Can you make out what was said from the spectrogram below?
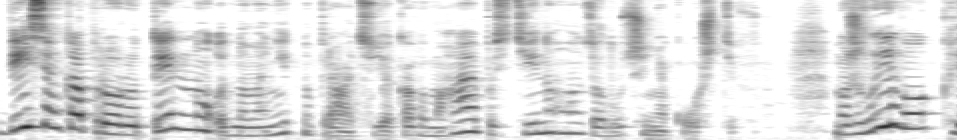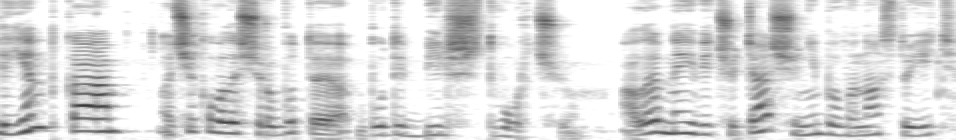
Вісімка про рутинну одноманітну працю, яка вимагає постійного залучення коштів. Можливо, клієнтка очікувала, що робота буде більш творчою, але в неї відчуття, що ніби вона стоїть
